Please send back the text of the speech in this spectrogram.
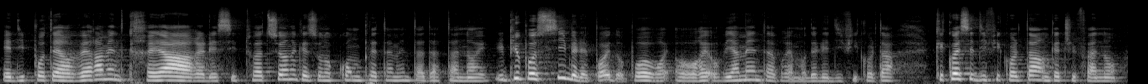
è di poter veramente creare le situazioni che sono completamente adatte a noi. Il più possibile, poi dopo ovviamente avremo delle difficoltà che queste difficoltà anche ci fanno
